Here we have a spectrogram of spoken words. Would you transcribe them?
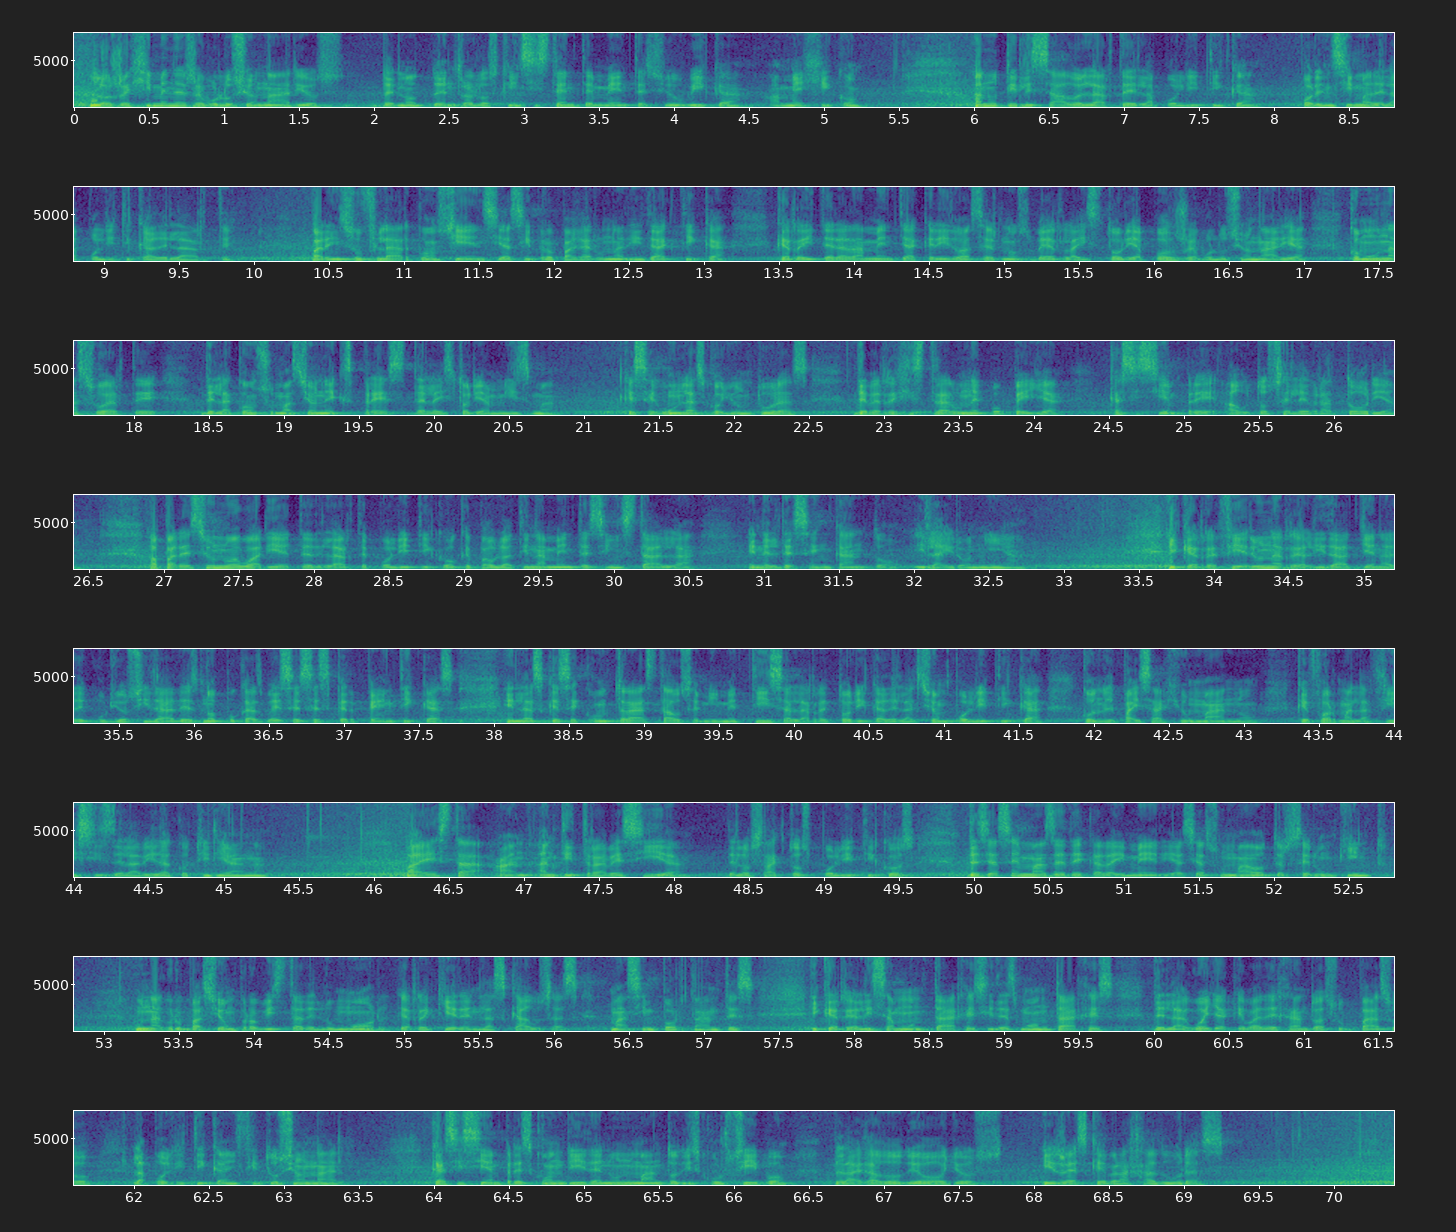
Los regímenes revolucionarios, dentro de los que insistentemente se ubica a México, han utilizado el arte de la política por encima de la política del arte para insuflar conciencias y propagar una didáctica que reiteradamente ha querido hacernos ver la historia postrevolucionaria como una suerte de la consumación express de la historia misma, que según las coyunturas debe registrar una epopeya casi siempre autocelebratoria. Aparece un nuevo ariete del arte político que paulatinamente se instala en el desencanto y la ironía y que refiere una realidad llena de curiosidades no pocas veces esperpénticas en las que se contrasta o se mimetiza la retórica de la acción política con el paisaje humano que forma la fisis de la vida cotidiana. A esta antitravesía de los actos políticos, desde hace más de década y media se ha sumado Tercer Un Quinto, una agrupación provista del humor que requieren las causas más importantes y que realiza montajes y desmontajes de la huella que va dejando a su paso la política institucional, casi siempre escondida en un manto discursivo plagado de hoyos y resquebrajaduras.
